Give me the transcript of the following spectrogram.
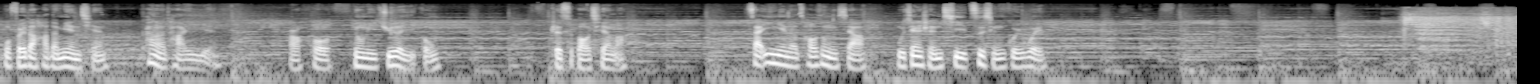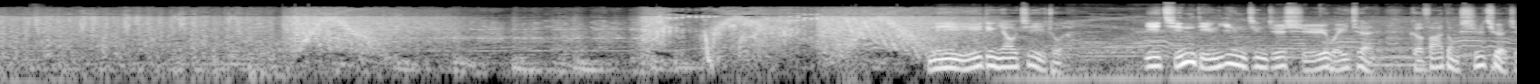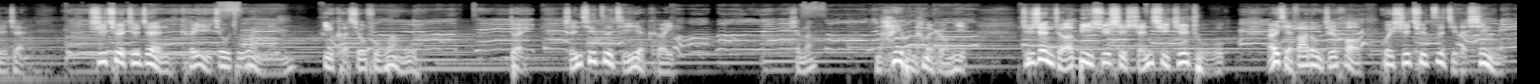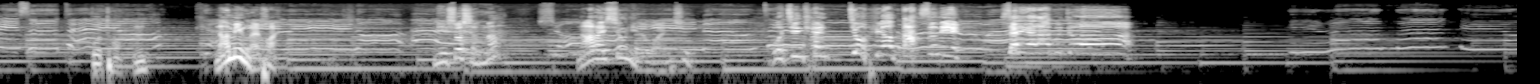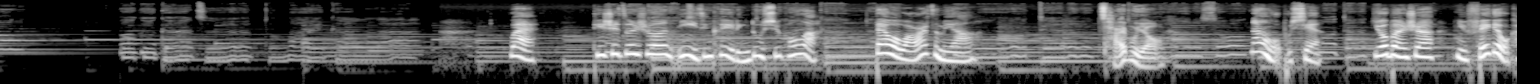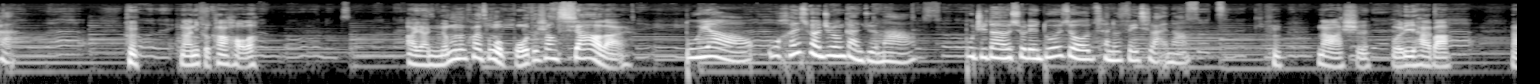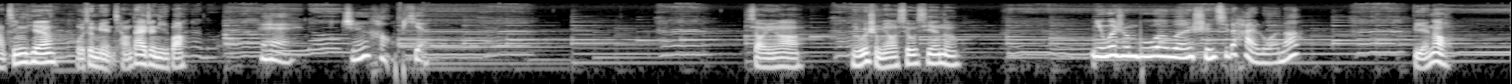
我飞到她的面前，看了她一眼。而后用力鞠了一躬。这次抱歉了。在意念的操纵下，五件神器自行归位。你一定要记住了，以秦鼎应景之时为阵，可发动失却之阵，失却之阵可以救助万民，亦可修复万物。对，神器自己也可以。什么？哪有那么容易？执政者必须是神器之主，而且发动之后会失去自己的性命。不懂，拿命来换。你说什么？拿来修你的玩具？我今天就是要打死你，谁也拦不住！喂，听师尊说你已经可以零度虚空了，带我玩玩怎么样？才不要！那我不信，有本事你飞给我看！哼，那你可看好了。哎呀，你能不能快从我脖子上下来？不要，我很喜欢这种感觉嘛。不知道要修炼多久才能飞起来呢？哼，那是我厉害吧？那今天我就勉强带着你吧。嘿嘿，真好骗。小云啊，你为什么要修仙呢？你为什么不问问神奇的海螺呢？别闹，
